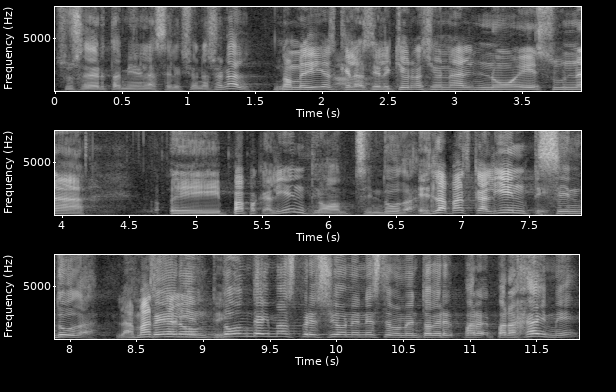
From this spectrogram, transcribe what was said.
suceder también en la selección nacional. No me digas que la selección nacional no es una eh, papa caliente. No, sin duda. Es la más caliente. Sin duda. La más Pero, caliente. ¿dónde hay más presión en este momento? A ver, para, para Jaime,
